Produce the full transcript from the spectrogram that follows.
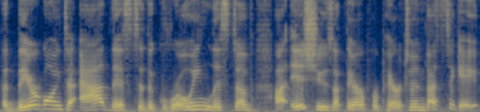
that they are going to add this to the growing list of uh, issues that they are prepared to investigate.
